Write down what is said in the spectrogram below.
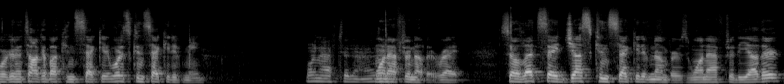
we're gonna talk about consecutive, what does consecutive mean? One after another. One after another, right. So let's say just consecutive numbers, one after the other.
